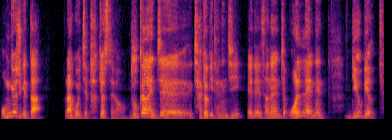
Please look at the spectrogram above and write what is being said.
옮겨주겠다 라고 이제 바뀌었어요. 누가 이제 자격이 되는지에 대해서는 이제 원래는 new built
